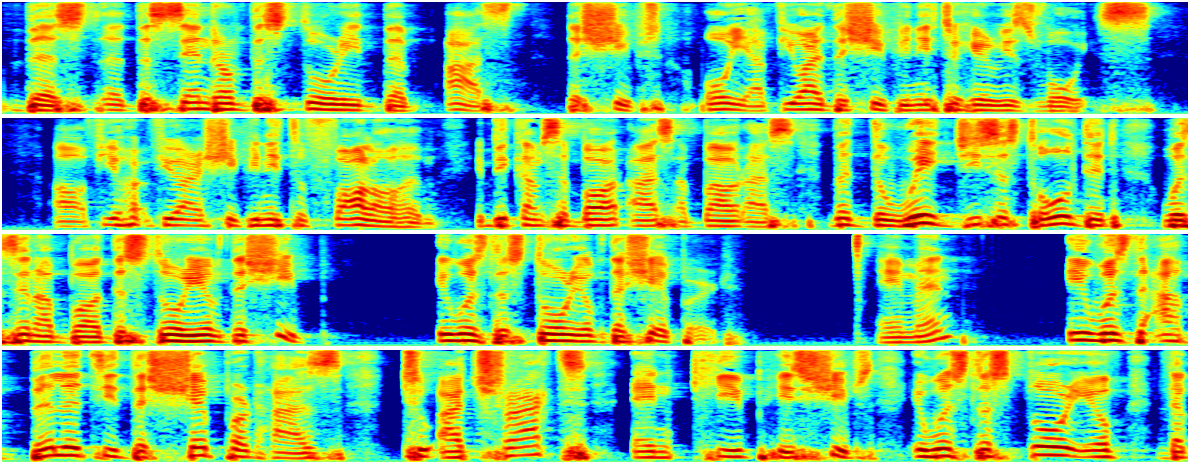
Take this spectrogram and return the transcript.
this uh, the center of the story the us, the sheep. Oh yeah, if you are the sheep, you need to hear his voice. Uh, if, you, if you are a sheep, you need to follow him. It becomes about us, about us. But the way Jesus told it wasn't about the story of the sheep, it was the story of the shepherd. Amen. It was the ability the shepherd has to attract and keep his sheep. It was the story of the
